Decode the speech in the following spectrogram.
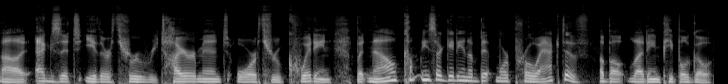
uh, exit either through retirement or through quitting. But now companies are getting a bit more proactive about letting people go.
